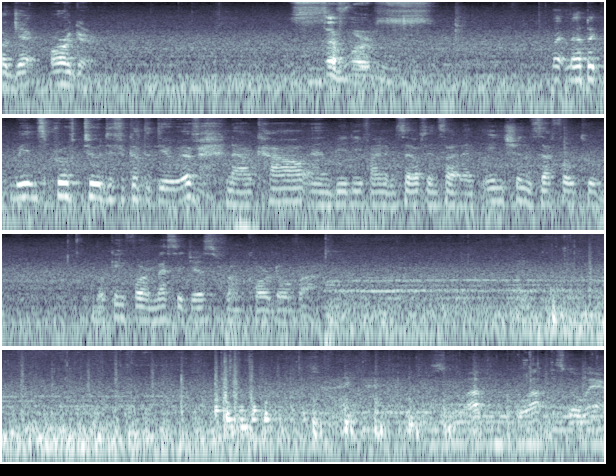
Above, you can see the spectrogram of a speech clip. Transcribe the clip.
Project Orger. Zephyrs. Magnetic winds proved too difficult to deal with. Now Cal and BD find themselves inside an ancient Zeffo tomb, looking for messages from Cordova. Alright. Let's go up, go up, let's go where?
